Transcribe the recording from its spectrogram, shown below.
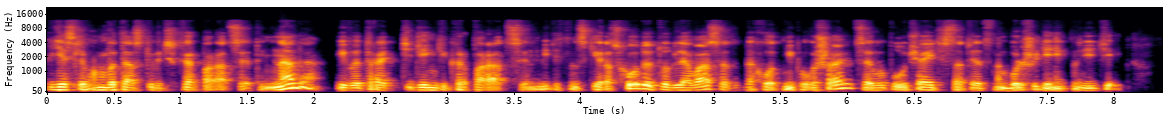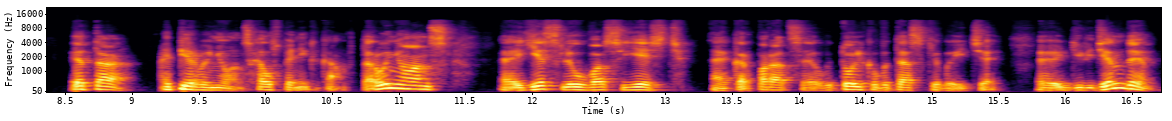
Если вам вытаскивать из корпорации это не надо, и вы тратите деньги корпорации на медицинские расходы, то для вас этот доход не повышается, и вы получаете, соответственно, больше денег на детей. Это первый нюанс, health panic account. Второй нюанс, если у вас есть э, корпорация, вы только вытаскиваете э, дивиденды,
